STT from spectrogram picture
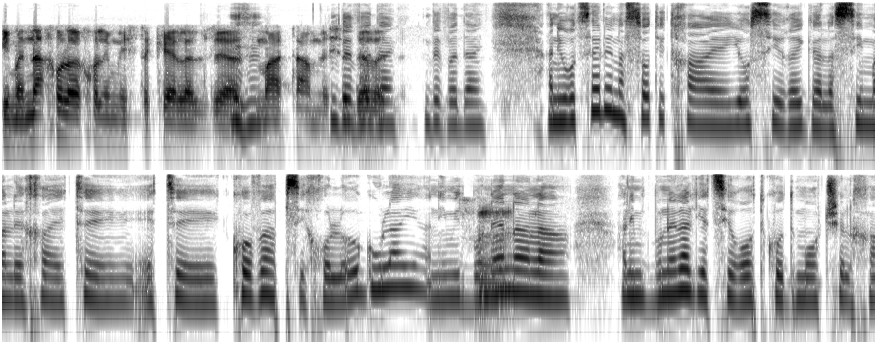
אם אנחנו לא יכולים להסתכל על זה, אז מה הטעם לשדר בוודאי, את זה? בוודאי. אני רוצה לנסות איתך, יוסי, רגע לשים עליך את, אה, את אה, כובע הפסיכולוג אולי. אני מתבונן, על ה, אני מתבונן על יצירות קודמות שלך,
